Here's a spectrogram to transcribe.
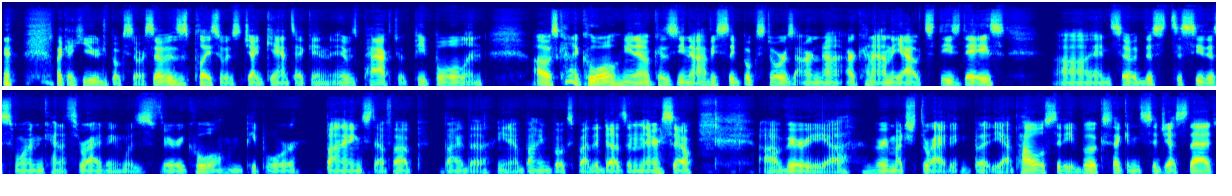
like a huge bookstore. So this place was gigantic and it was packed with people and uh, it was kind of cool, you know, because you know obviously bookstores are not are kind of on the outs these days, uh, and so this to see this one kind of thriving was very cool. And people were buying stuff up by the you know buying books by the dozen there, so uh, very uh, very much thriving. But yeah, Powell City Books, I can suggest that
